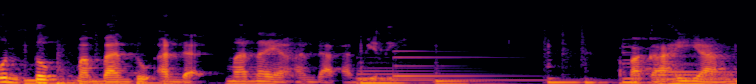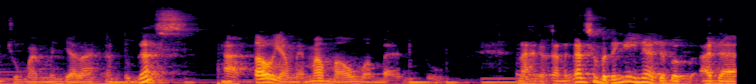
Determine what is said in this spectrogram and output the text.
untuk membantu Anda. Mana yang Anda akan pilih? Apakah yang cuma menjalankan tugas atau yang memang mau membantu? Nah, rekan-rekan sebenarnya ini ada be ada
